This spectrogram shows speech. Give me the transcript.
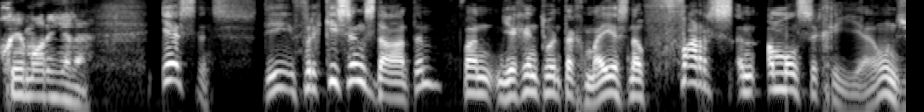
Goeiemôre julle. Eerstens, die verkiesingsdatum van 29 Mei is nou vars in almal se geheue. Ons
